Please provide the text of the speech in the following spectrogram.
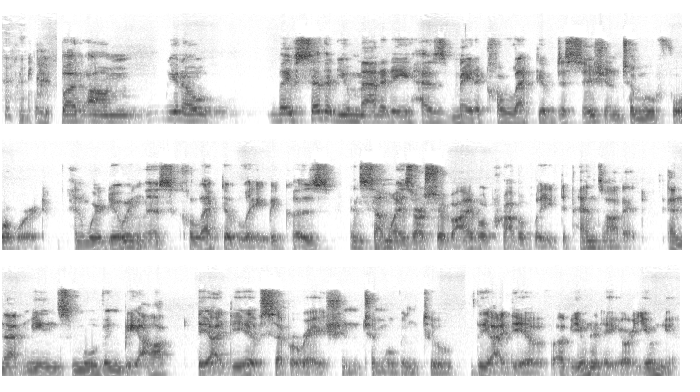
but, um, you know, they've said that humanity has made a collective decision to move forward. And we're doing this collectively because, in some ways, our survival probably depends on it. And that means moving beyond the idea of separation to moving to the idea of, of unity or union.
